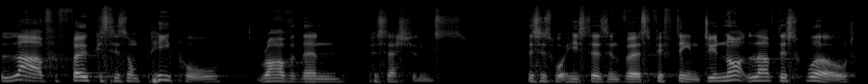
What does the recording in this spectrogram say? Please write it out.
love focuses on people rather than possessions. This is what he says in verse 15. Do not love this world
